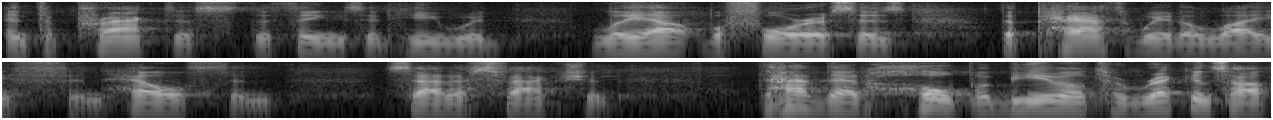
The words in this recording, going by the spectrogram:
and to practice the things that He would lay out before us as the pathway to life and health and satisfaction, to have that hope of being able to reconcile,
